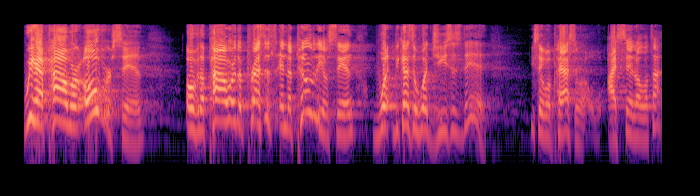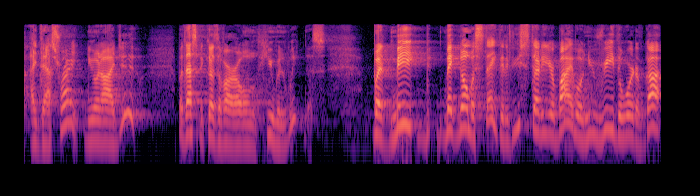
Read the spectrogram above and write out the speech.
We have power over sin, over the power, the presence, and the penalty of sin what, because of what Jesus did. You say, well, Pastor, I sin all the time. I, that's right, you and I do. But that's because of our own human weakness. But me, make no mistake that if you study your Bible and you read the Word of God,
